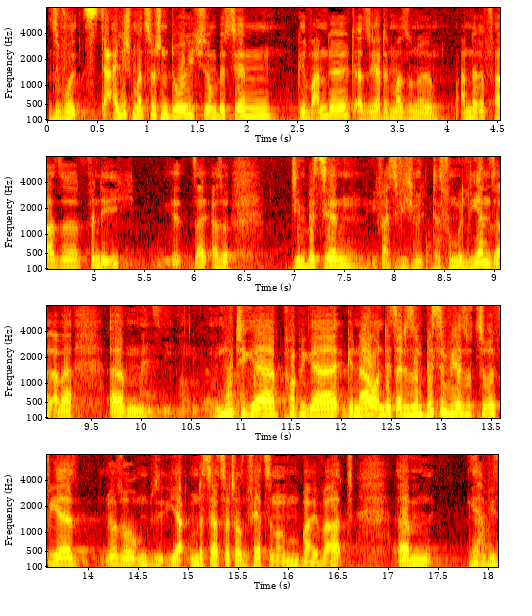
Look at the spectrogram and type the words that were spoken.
sowohl stylisch mal zwischendurch so ein bisschen gewandelt. Also ihr hattet mal so eine andere Phase, finde ich. Also die ein bisschen, ich weiß nicht, wie ich das formulieren soll, aber ähm, mutiger, poppiger, genau. Und jetzt seid ihr so ein bisschen wieder so zurück, wie ihr ja, so um, ja, um das Jahr 2014 um bei wart. Ähm, ja, wie,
